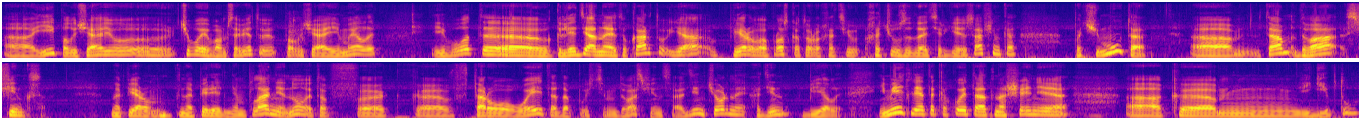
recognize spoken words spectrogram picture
а, и получаю, чего я вам советую, получаю имейлы. И вот, э, глядя на эту карту, я первый вопрос, который хочу, хочу задать Сергею Савченко, почему-то э, там два сфинкса на первом, на переднем плане, ну, это в, к, второго уэйта, допустим, два сфинкса, один черный, один белый. Имеет ли это какое-то отношение а, к Египту,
